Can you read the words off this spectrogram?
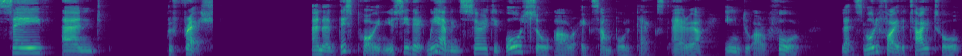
save and refresh. And at this point, you see that we have inserted also our example text area into our form. Let's modify the title.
